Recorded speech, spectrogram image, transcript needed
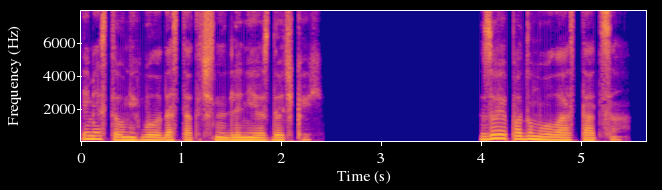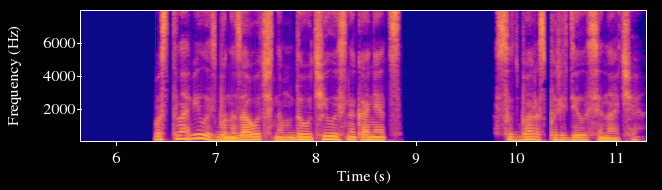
и места у них было достаточно для нее с дочкой. Зоя подумывала остаться. Восстановилась бы на заочном, доучилась наконец. Судьба распорядилась иначе.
